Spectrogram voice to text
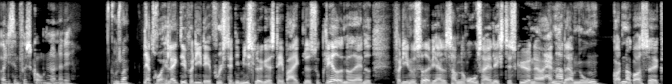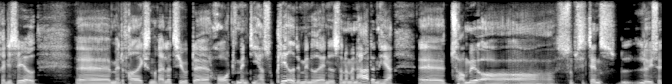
at ligesom få skoven under det. Kusma? Jeg tror heller ikke, det er, fordi det er fuldstændig mislykket. Det er bare ikke blevet suppleret noget andet. Fordi nu sidder vi alle sammen og roser Alex til skyerne, og han har da om nogen godt nok også øh, kritiseret øh, Mette Frederiksen relativt øh, hårdt, men de har suppleret det med noget andet. Så når man har den her øh, tomme og, og subsistensløse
